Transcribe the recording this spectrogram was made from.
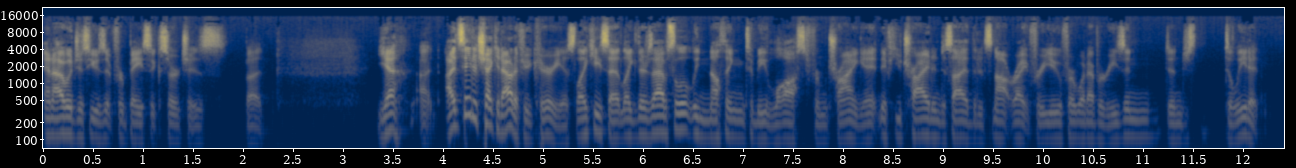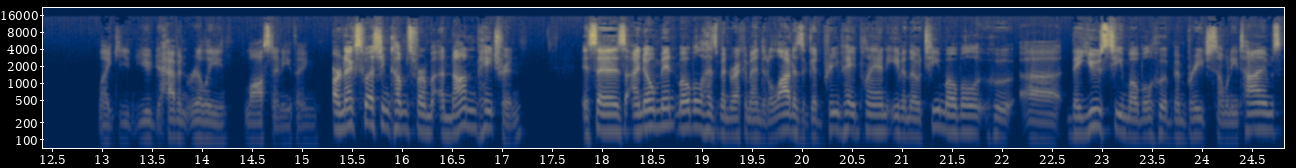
and I would just use it for basic searches. But yeah, I'd say to check it out if you're curious. Like he said, like there's absolutely nothing to be lost from trying it. And if you try it and decide that it's not right for you for whatever reason, then just delete it. Like you, you haven't really lost anything. Our next question comes from a non patron. It says, "I know Mint Mobile has been recommended a lot as a good prepaid plan, even though T-Mobile, who uh, they use T-Mobile, who have been breached so many times.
